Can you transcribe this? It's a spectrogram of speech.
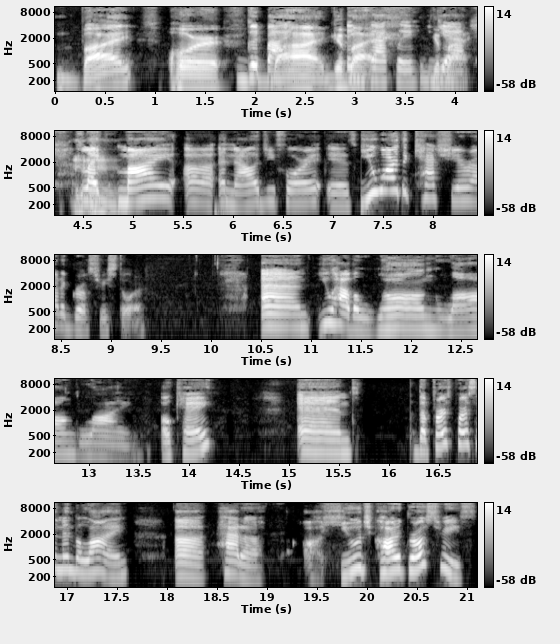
Bye or goodbye. bye. Goodbye. Exactly. Yeah. Like my uh, analogy for it is you are the cashier at a grocery store and you have a long, long line, okay? And the first person in the line uh, had a, a huge cart of groceries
